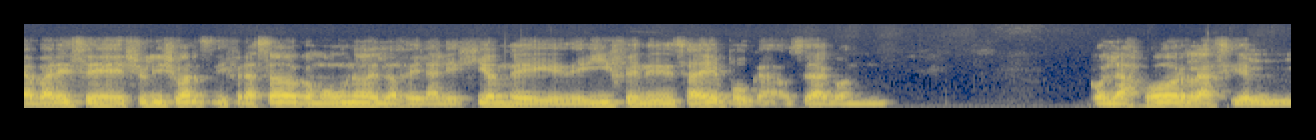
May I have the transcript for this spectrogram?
aparece Julie Schwartz disfrazado como uno de los de la legión de, Giffen en esa época, o sea, con, con las borlas y el,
